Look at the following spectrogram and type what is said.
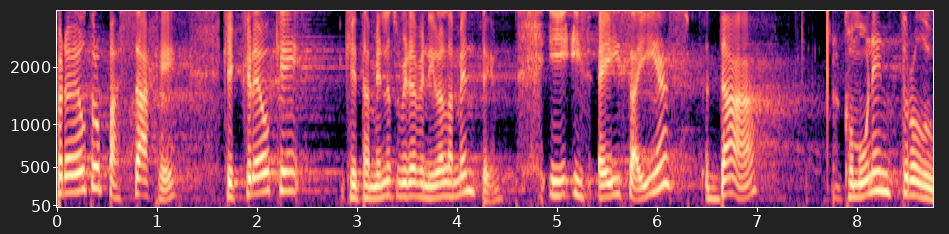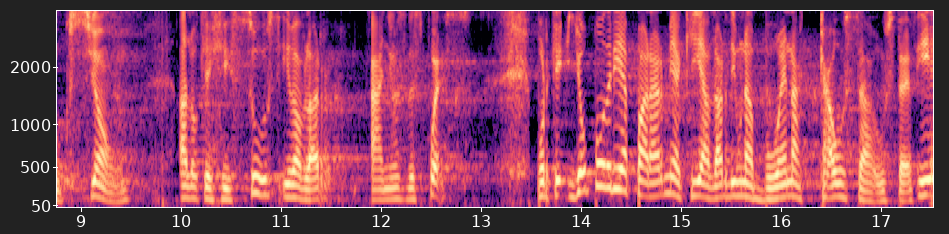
pero hay otro pasaje que creo que que también les hubiera venido a la mente. Y, e Isaías da como una introducción a lo que Jesús iba a hablar años después. Porque yo podría pararme aquí a hablar de una buena causa, ustedes, y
